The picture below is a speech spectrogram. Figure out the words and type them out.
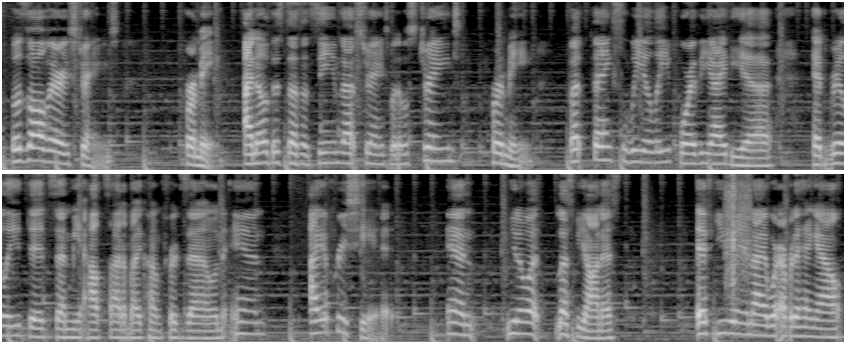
it was all very strange for me. I know this doesn't seem that strange, but it was strange for me. But thanks Wheely for the idea. It really did send me outside of my comfort zone and I appreciate it. And Yui know what? Let's be honest. If you and I were ever to hang out,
